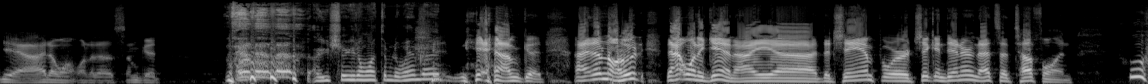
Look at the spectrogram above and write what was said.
yeah, I don't want one of those. I'm good. Are you sure you don't want them to win, bud? yeah, I'm good. I don't know who that one again. I uh the champ or chicken dinner. That's a tough one. Whew.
